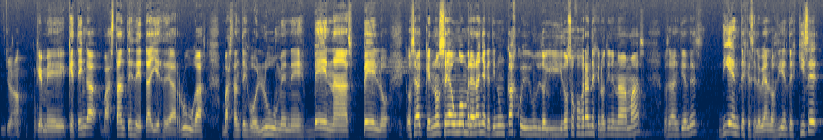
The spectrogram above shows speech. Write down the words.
Ya. Que, me, que tenga bastantes detalles de arrugas, bastantes volúmenes, venas, pelo. O sea, que no sea un hombre araña que tiene un casco y, y dos ojos grandes que no tiene nada más. O sea, ¿entiendes? Dientes, que se le vean los dientes. Quise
